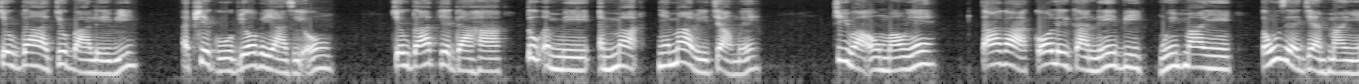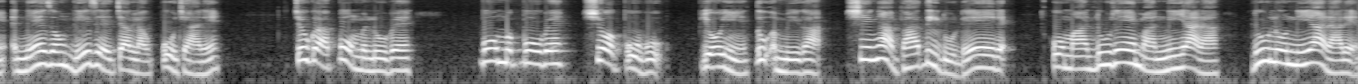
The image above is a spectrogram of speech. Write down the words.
ကျုပ်သားကျွတ်ပါလေပြီအဖြစ်ကိုပြောပြရစီအောင်ကျုပ်သားပြက်တာဟာသူ့အမေအမညမတွေကြောင့်ပဲကြည့်ပါအောင်မောင်ရဲ့သားကကောလိပ်ကနေပြီးငွေမှားရင်30ကျပ်မှားရင်အနည်းဆုံး40ကျပ်လောက်ပို့ကြတယ်ကျုပ်ကပို့မလို့ပဲပိုမပိုပဲရှော့ပို့ဖို့ပြောရင်သူ့အမေကရှင်ကဘာသိလို့လဲတဲ့ဟိုမှာလူထဲမှာနေရတာ လူလိုနေရတာတဲ့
